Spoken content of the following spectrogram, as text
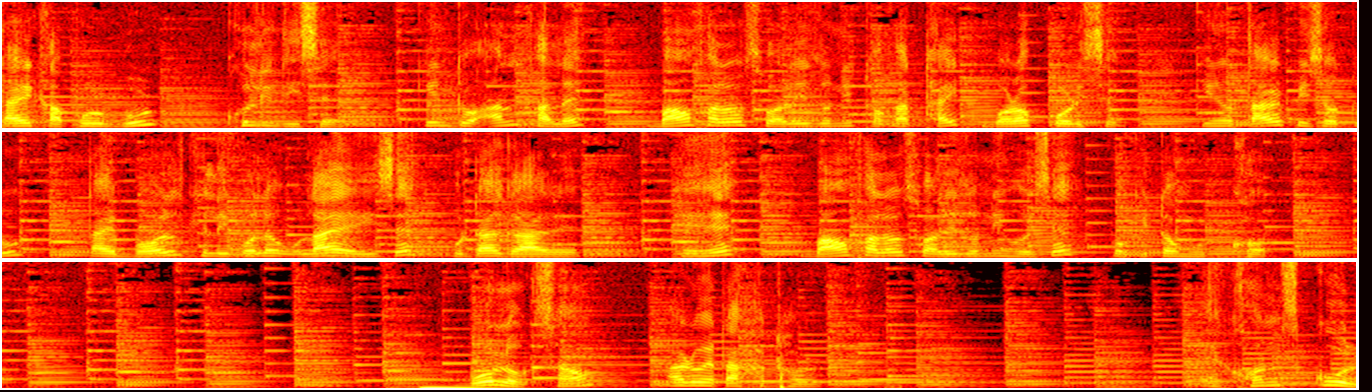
তাইৰ কাপোৰবোৰ খুলি দিছে। কিন্তু আনফালে বাওঁফালৰ ছোৱালীজনী থকা ঠাইত বৰফ পৰিছে। কিন্তু তাৰ পিছতো তাই বল খেলিবলৈ ওলাই আহিছে সূতা গাৰে সেয়েহে বাওঁফালৰ ছোৱালীজনী হৈছে প্ৰকৃত মূৰ্খ। ব'লক চাওঁ আৰু এটা সাঁথৰ এখন স্কুল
